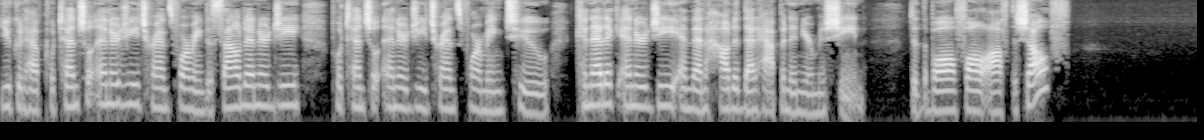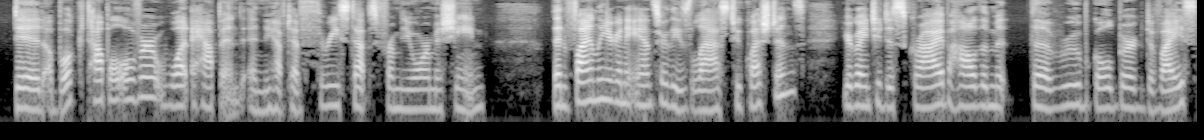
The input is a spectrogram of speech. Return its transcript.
you could have potential energy transforming to sound energy, potential energy transforming to kinetic energy, and then how did that happen in your machine? Did the ball fall off the shelf? Did a book topple over? What happened? And you have to have three steps from your machine. Then finally, you're going to answer these last two questions. You're going to describe how the, the Rube Goldberg device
